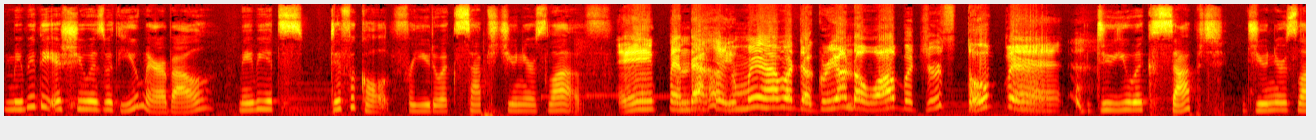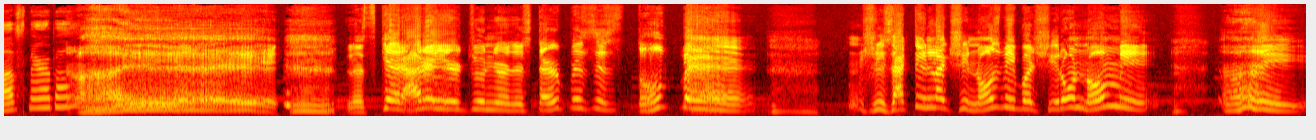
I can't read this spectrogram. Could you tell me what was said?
Maybe the issue is with you, Maribel. Maybe it's difficult for you to accept Junior's love. Hey, pendeja, you may have a degree on the wall, but you're stupid. Do you accept Junior's love, Maribel? Ay, Let's get out of here, Junior. This therapist is stupid. She's acting like she knows me, but she don't know me. Ay,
